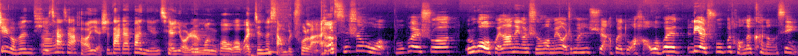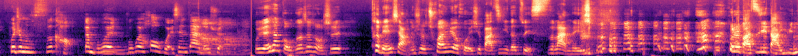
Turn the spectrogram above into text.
这个问题嗯恰恰好也是大概半年前有人问过我，我真的想不出来。其实我不会说，如果我回到那个时候没有这么选会多好，我会列出不同的可能性，会这么思考，但不会、不会后悔现在的选择。啊我觉得像狗哥这种是特别想就是穿越回去，把自己的嘴撕烂那一种，或者把自己打晕。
